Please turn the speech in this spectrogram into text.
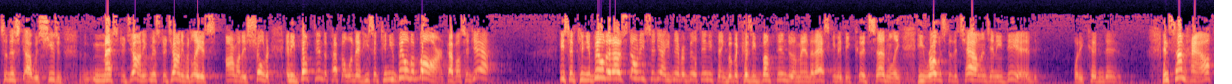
So this guy was huge. And Master Johnny, Mr. Johnny would lay his arm on his shoulder and he bumped into Papa one day and he said, can you build a barn? Papa said, yeah. He said, can you build it out of stone? He said, yeah, he'd never built anything. But because he bumped into a man that asked him if he could suddenly, he rose to the challenge and he did what he couldn't do. And somehow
